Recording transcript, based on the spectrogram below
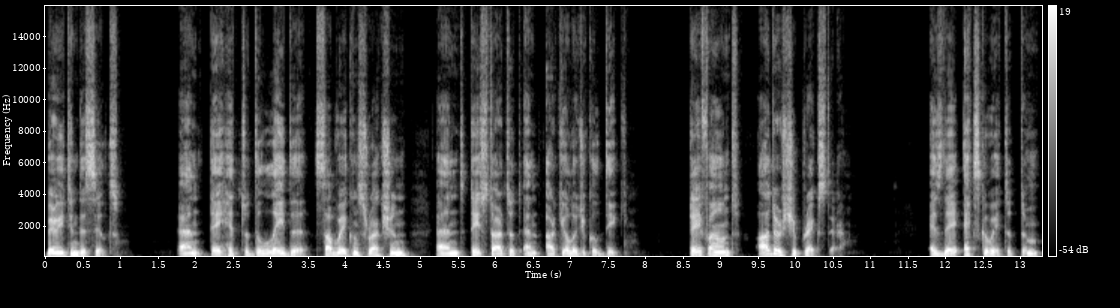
buried in the silt. And they had to delay the subway construction and they started an archaeological dig. they found other shipwrecks there. As they excavated them,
